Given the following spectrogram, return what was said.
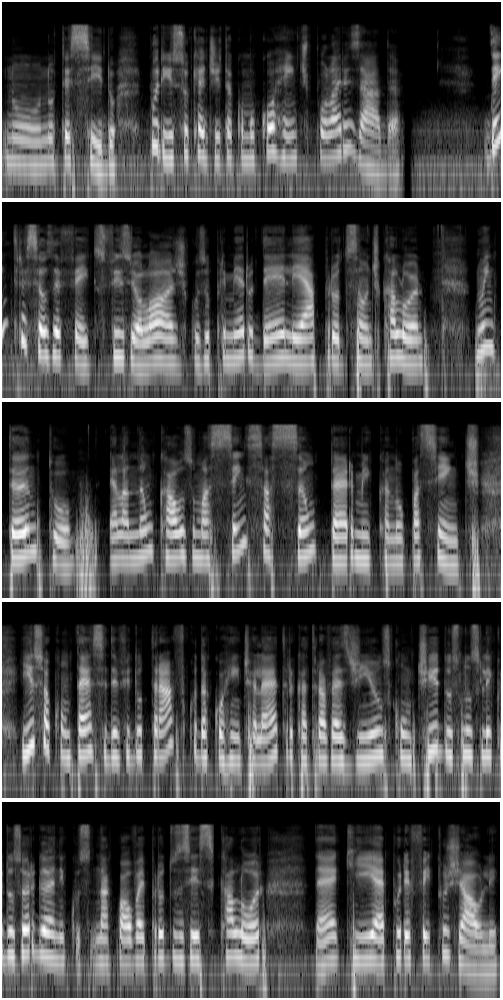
no, no tecido, por isso que é dita como corrente polarizada. Dentre seus efeitos fisiológicos, o primeiro dele é a produção de calor. No entanto, ela não causa uma sensação térmica no paciente. Isso acontece devido ao tráfego da corrente elétrica através de íons contidos nos líquidos orgânicos, na qual vai produzir esse calor né, que é por efeito Joule.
